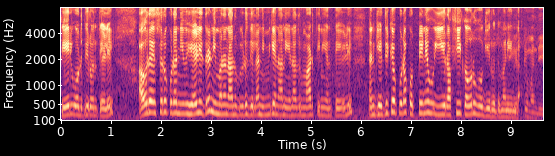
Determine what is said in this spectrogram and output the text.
ಸೇರಿ ಹೊಡೆದಿರು ಅಂತೇಳಿ ಅವರ ಹೆಸರು ಕೂಡ ನೀವು ಹೇಳಿದರೆ ನಿಮ್ಮನ್ನು ನಾನು ಬಿಡೋದಿಲ್ಲ ನಿಮಗೆ ನಾನು ಏನಾದರೂ ಮಾಡ್ತೀನಿ ಅಂತ ಹೇಳಿ ನನಗೆ ಹೆದರಿಕೆ ಕೂಡ ಕೊಟ್ಟೇನೆ ಈ ರಫೀಕ್ ಅವರು ಹೋಗಿರೋದು ಮನೆಯಿಂದ. ಎಷ್ಟು ಮಂದಿ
